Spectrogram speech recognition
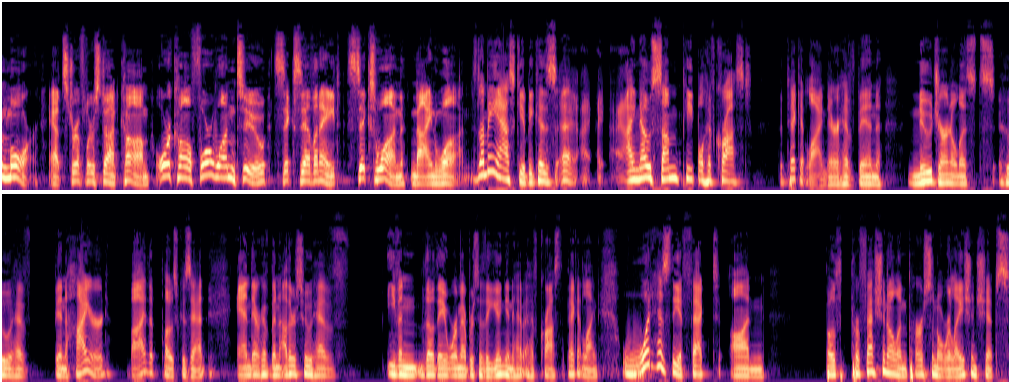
more at strifflers.com or call 412-678-6191. Let me ask you, because uh, I, I know some people have crossed the picket line. There have been new journalists who have been hired by the Post Gazette, and there have been others who have, even though they were members of the union, have, have crossed the picket line. What has the effect on both professional and personal relationships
